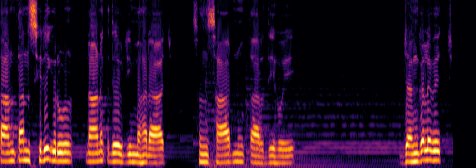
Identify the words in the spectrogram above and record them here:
ਤਨ ਤਨ ਸ੍ਰੀ ਗੁਰੂ ਨਾਨਕ ਦੇਵ ਜੀ ਮਹਾਰਾਜ ਸੰਸਾਰ ਨੂੰ ਤਾਰਦੇ ਹੋਏ ਜੰਗਲ ਵਿੱਚ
